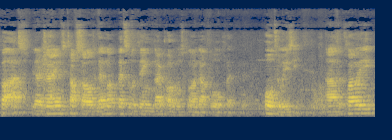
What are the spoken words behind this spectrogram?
But, you know, James, tough and that, not, that sort of thing, no problems, climbed up all, but all too easy. Uh, for Cloe,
